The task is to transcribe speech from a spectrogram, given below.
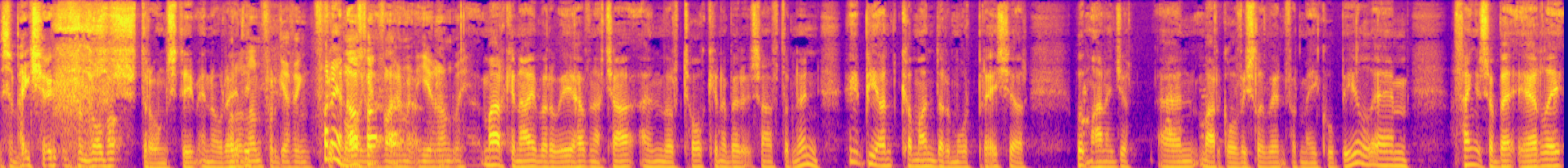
It's a big shout from Robert. Strong statement already. What an unforgiving Funny enough, environment here, aren't we? Mark and I were away having a chat and we are talking about it this afternoon. Who'd be un- come under more pressure? What manager? And Mark obviously went for Michael Beale. Um, I think it's a bit early.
